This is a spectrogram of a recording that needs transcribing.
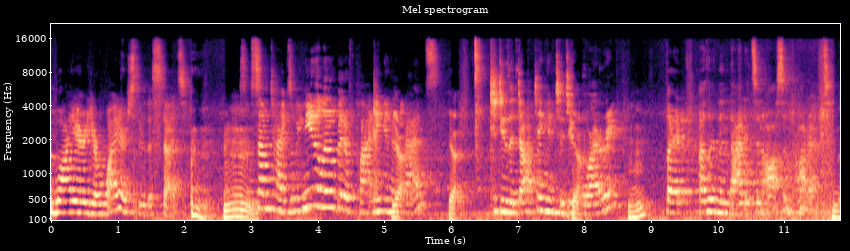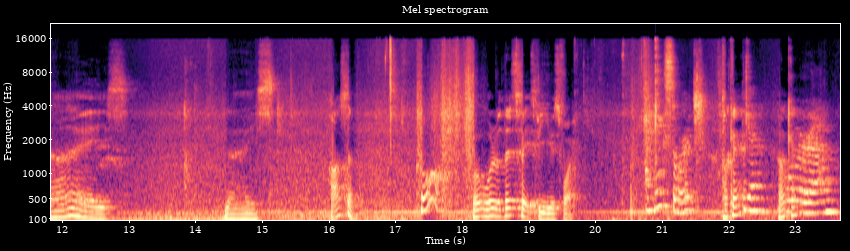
wire your wires through the studs? So sometimes we need a little bit of planning in Hmm. Yeah. advance Yeah. to do the ducting and to do Yeah. the wiring. Mm-hmm. But other than that, it's an awesome product. Nice. Nice. Awesome. Cool. What, what would this space be used for? I think storage. Okay. Yeah. Okay. Or um,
